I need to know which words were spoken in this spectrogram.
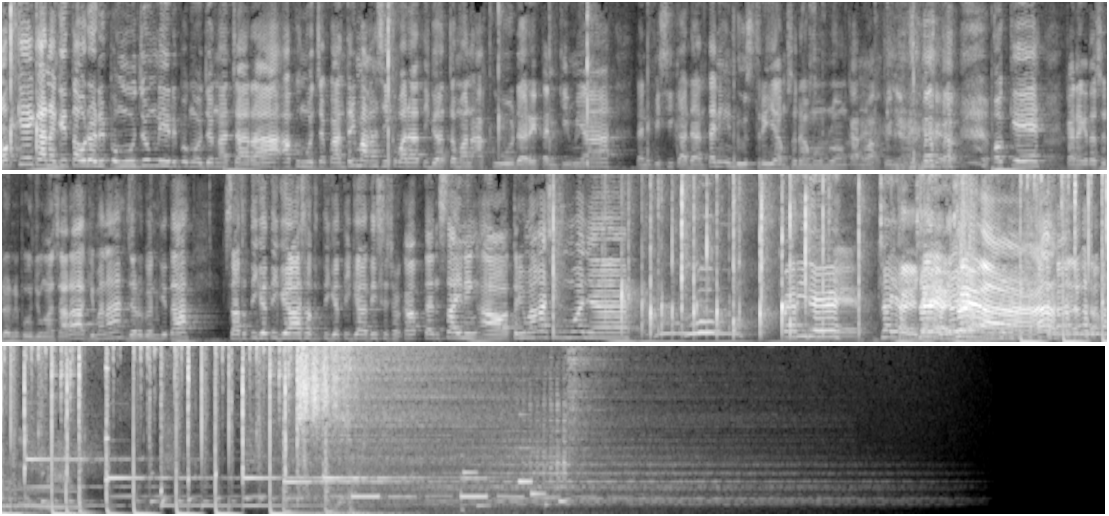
Oke, karena kita udah di penghujung nih, di penghujung acara, aku mengucapkan terima kasih kepada tiga teman aku dari Teknik Kimia, Teknik Fisika, dan Teknik Industri yang sudah mau meluangkan waktunya. Oke, karena kita sudah di penghujung acara, gimana jargon kita? 133, 133, this is your captain signing out. Terima kasih semuanya. Peride. Oke. Jaya, Jaya, jaya.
